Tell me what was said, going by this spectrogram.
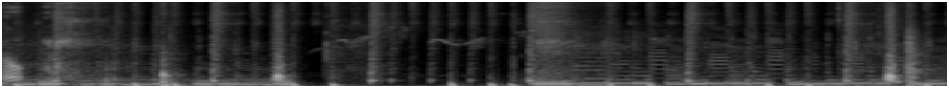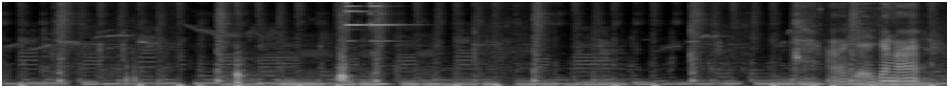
Oh. Okay, good night.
